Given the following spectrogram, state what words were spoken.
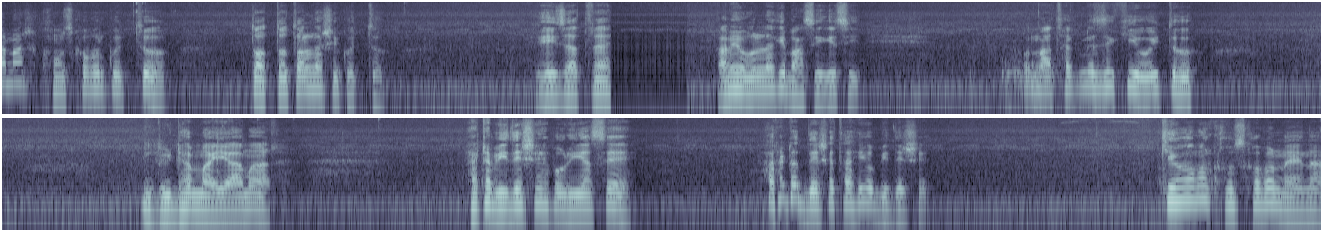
আমার খোঁজ খবর করতো? তত্ত্ব তল্লাশি করতো। এই যাত্রায় আমি ওর লাগে বাঁচি গেছি। ও না থাকলে যে কি হইতো? দুইটা মাইয়া আমার। একটা বিদেশে পড়িয়াছে আর একটা দেশে থাকিও বিদেশে। কেউ আমার খোঁজ খবর নেয় না,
